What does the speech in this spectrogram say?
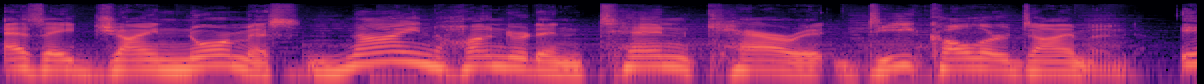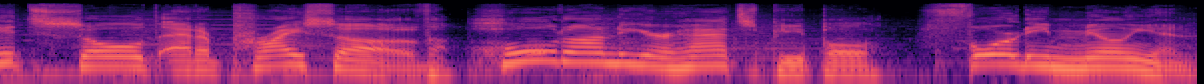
As a ginormous 910 carat D-color diamond, it sold at a price of, hold on to your hats people, 40 million.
